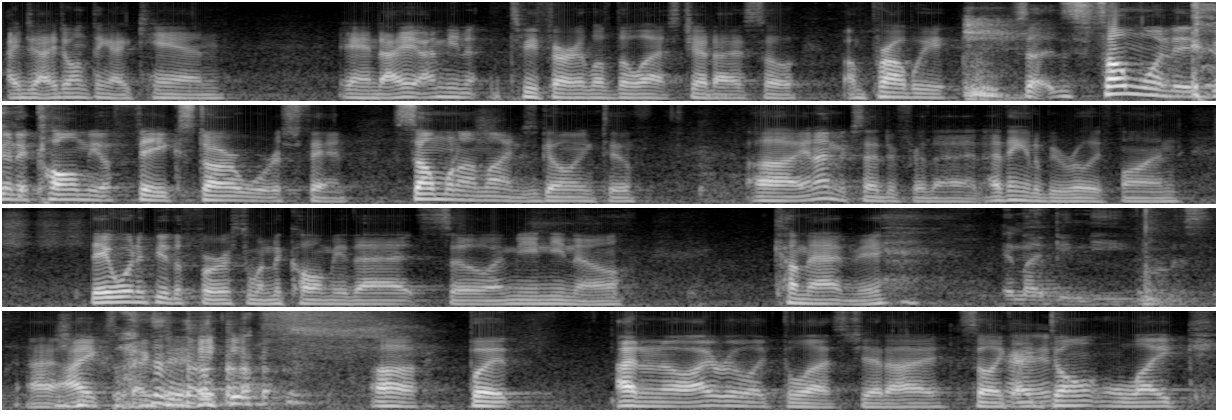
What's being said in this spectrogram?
I, I don't think I can. And I, I mean, to be fair, I love The Last Jedi, so I'm probably, so someone is going to call me a fake Star Wars fan. Someone online is going to. Uh, and I'm excited for that. I think it'll be really fun. They wouldn't be the first one to call me that, so I mean, you know, come at me. It might be me, honestly. I, I expect it. uh, but I don't know. I really like The Last Jedi, so like I don't like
